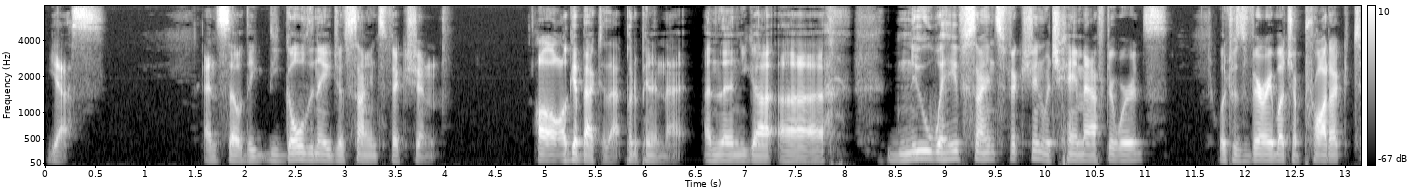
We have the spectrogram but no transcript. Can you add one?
Yes. And so the, the golden age of science fiction, I'll, I'll get back to that, put a pin in that. And then you got uh, new wave science fiction, which came afterwards, which was very much a product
